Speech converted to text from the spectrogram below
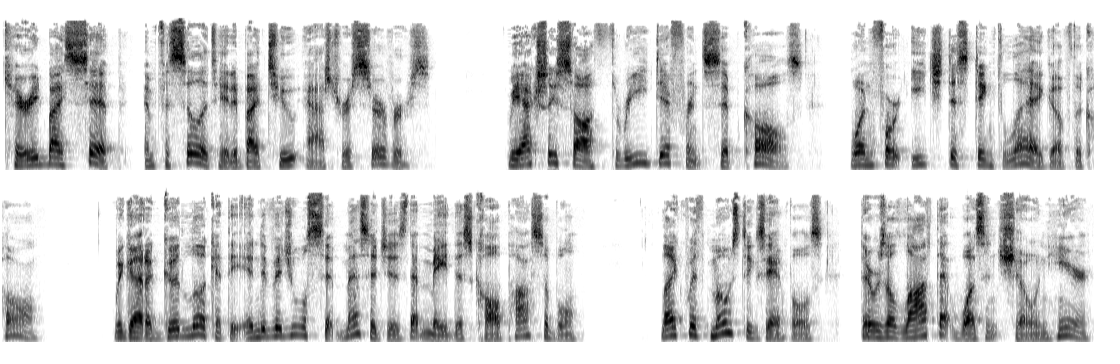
carried by SIP and facilitated by two Asterisk servers. We actually saw three different SIP calls, one for each distinct leg of the call. We got a good look at the individual SIP messages that made this call possible. Like with most examples, there was a lot that wasn't shown here.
